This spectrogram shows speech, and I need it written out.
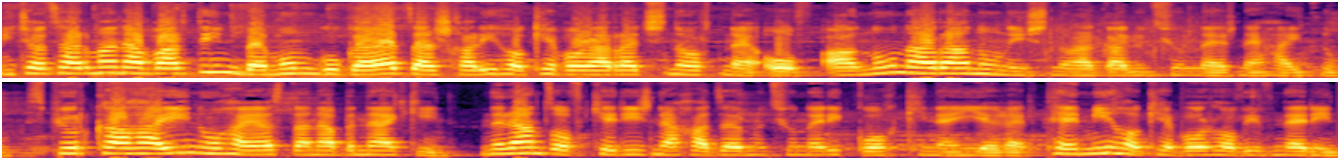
Միջոցառման ավարտին բեմում գուգարած աշխարհի հոգևոր առաջնորդն է, ով անուն առանունի շնորհակալություններն է հայտնում։ Սփյուռքահային ու Հայաստանաբնակին, նրանց ովքեր իր նախաձեռնությունների կողքին են եղել, թեմի հոգևոր հովիվներին,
